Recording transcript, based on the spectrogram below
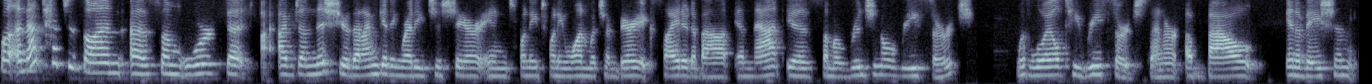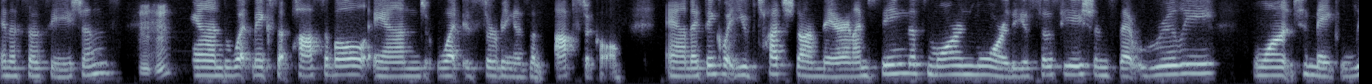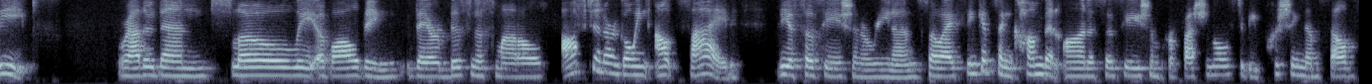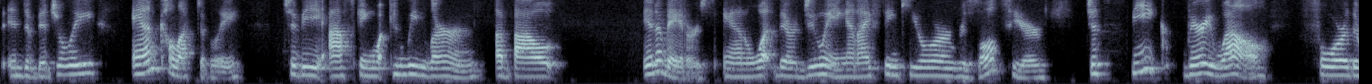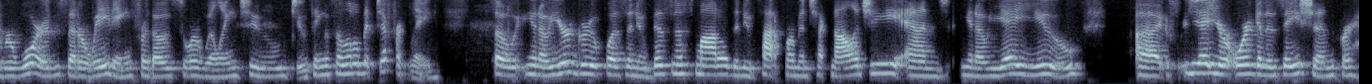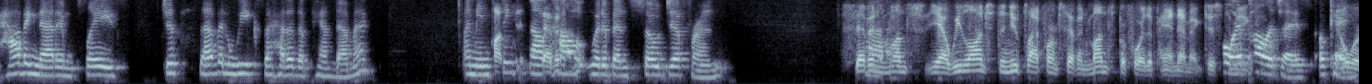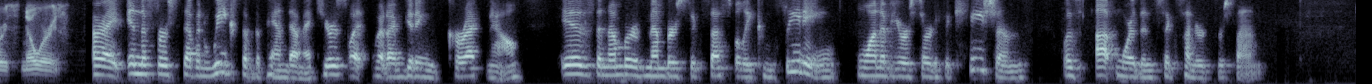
Well, and that touches on uh, some work that I've done this year that I'm getting ready to share in 2021, which I'm very excited about. And that is some original research with Loyalty Research Center about innovation in associations mm-hmm. and what makes it possible and what is serving as an obstacle. And I think what you've touched on there, and I'm seeing this more and more, the associations that really want to make leaps rather than slowly evolving their business model often are going outside the association arena. And so I think it's incumbent on association professionals to be pushing themselves individually and collectively to be asking what can we learn about innovators and what they're doing. And I think your results here just speak very well for the rewards that are waiting for those who are willing to do things a little bit differently. So, you know, your group was a new business model, the new platform and technology, and, you know, yay, you, uh, yay, your organization for having that in place just seven weeks ahead of the pandemic. I mean, think about how it would have been so different Seven uh, months. Yeah, we launched the new platform seven months before the pandemic. Just oh, I apologize. Okay. No worries. No worries. All right. In the first seven weeks of the pandemic, here's what what I'm getting correct now is the number of members successfully completing one of your certifications was up more than 600%.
